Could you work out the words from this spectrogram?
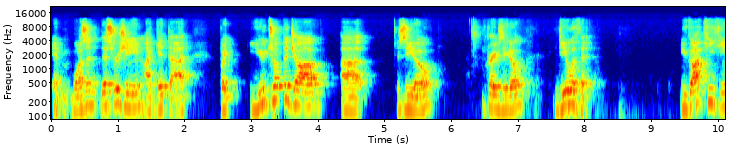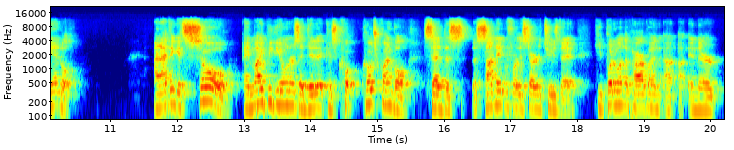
It wasn't this regime. I get that. But you took the job, uh, Zito, Craig Zito, deal with it. You got Keith Yandle. And I think it's so, it might be the owners that did it because Co- Coach Quenneville said this the Sunday before they started Tuesday, he put him on the power play uh, uh in their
